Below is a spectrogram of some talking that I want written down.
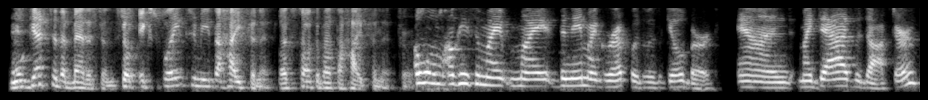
yeah. We'll get to the medicine. So explain to me the hyphenate. Let's talk about the hyphenate first. Oh, well, okay. So my my the name I grew up with was Gilbert, and my dad's a doctor.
